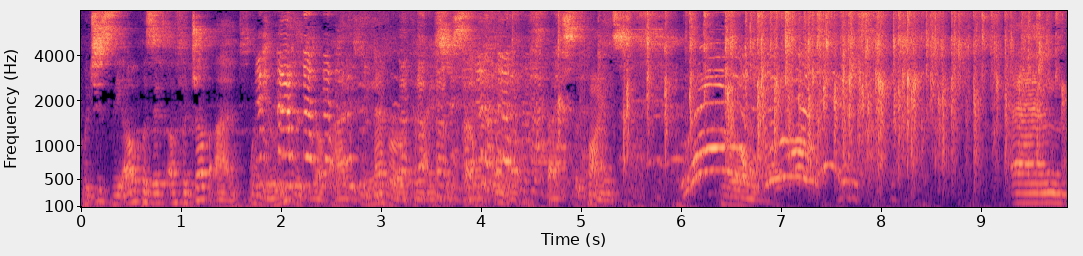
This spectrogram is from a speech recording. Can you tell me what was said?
which is the opposite of a job ad. When you read a job ad, you never recognize yourself. That's the point. And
